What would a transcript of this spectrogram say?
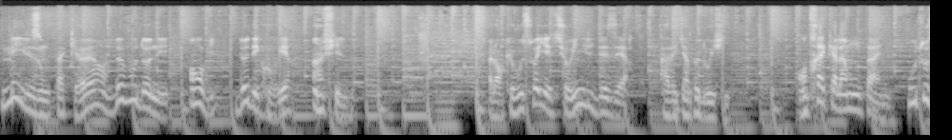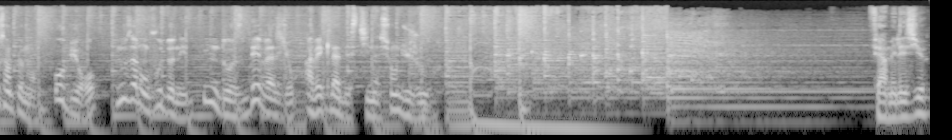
mais ils ont à cœur de vous donner envie de découvrir un film. Alors que vous soyez sur une île déserte avec un peu de wifi, en trek à la montagne ou tout simplement au bureau, nous allons vous donner une dose d'évasion avec la destination du jour. Fermez les yeux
